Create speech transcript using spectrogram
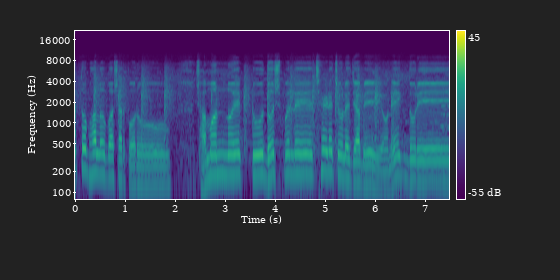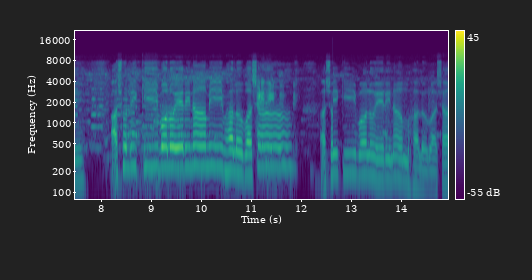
এত ভালোবাসার পরও সামান্য একটু দোষ পেলে ছেড়ে চলে যাবে অনেক দূরে। আসলে কি বলো এরই নামই ভালোবাসা? আসলে কি বলো এরই নাম ভালোবাসা?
